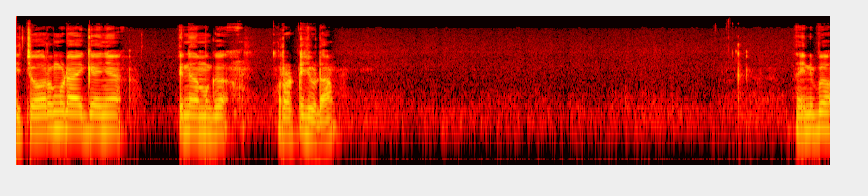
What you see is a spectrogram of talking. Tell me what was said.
ഈ ചോറും കൂടെ ആയിക്കഴിഞ്ഞാൽ പിന്നെ നമുക്ക് റൊട്ടി ചൂടാം. ഇനിയിപ്പോൾ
